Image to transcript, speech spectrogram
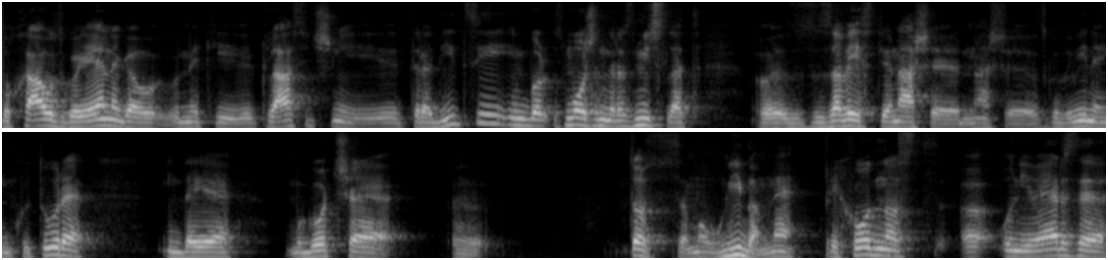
duha vzgojenega v neki klasični tradiciji in bo zmožen razmišljati z zavestjo naše, naše zgodovine in kulture, in da je mogoče, eh, to samo ugibam, ne, prihodnost eh, univerze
